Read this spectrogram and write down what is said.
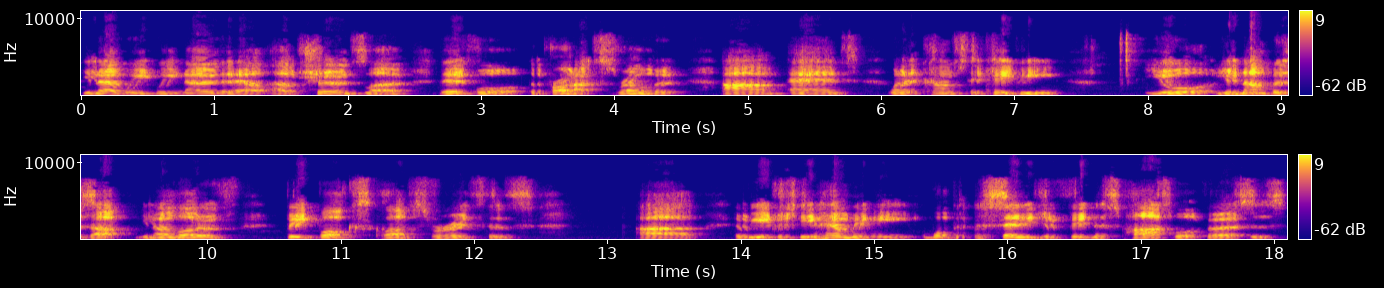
you know we, we know that our, our churn's low, therefore the product's relevant. Um, and when it comes to keeping your your numbers up, you know a lot of big box clubs, for instance. Uh, it'll be interesting how many, what percentage of fitness passport versus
